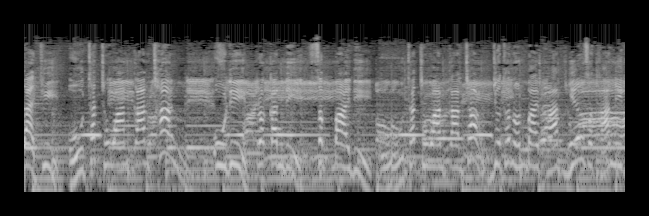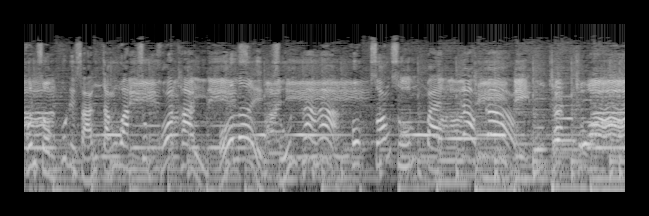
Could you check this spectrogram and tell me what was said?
ได้ที่อูชัชวานการช่างอูดี ประกันดี สบายดี อูชัชวานการช่างอยู่ถนนบายพาสเยื้องสถานีขนส่งผู้โดยสารจังหวัดสุโขทัยโทรเลย 055 620 899อุชัชวาน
